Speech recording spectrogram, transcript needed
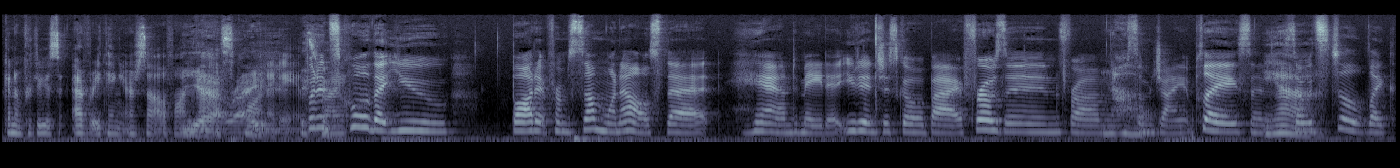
gonna produce everything yourself on Yeah, mass right. quantities. But it's cool that you bought it from someone else that handmade it. You didn't just go buy frozen from No. some giant place, and Yeah. so it's still like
